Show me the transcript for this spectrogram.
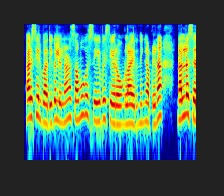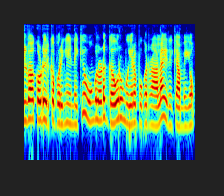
அரசியல்வாதிகள் இல்லைன்னா சமூக சேவை செய்கிறவங்களா இருந்தீங்க அப்படின்னா நல்ல செல்வாக்கோடு இருக்க போறீங்க இன்னைக்கு. உங்களோட கௌரவம் உயர போகிற நாளாக இன்னைக்கு அமையும்.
